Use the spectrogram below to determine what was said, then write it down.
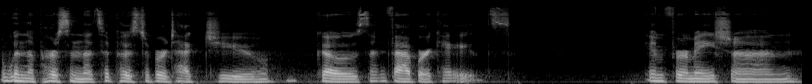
when the person that's supposed to protect you goes and fabricates information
